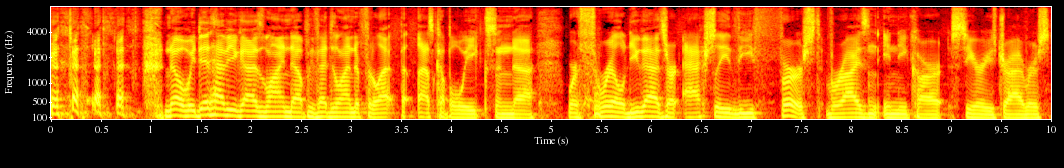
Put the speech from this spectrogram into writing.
No, we did have you guys lined up. We've had you lined up for the last couple of weeks, and uh, we're thrilled. You guys are actually the first Verizon IndyCar Series drivers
